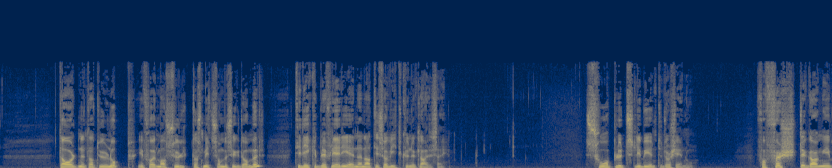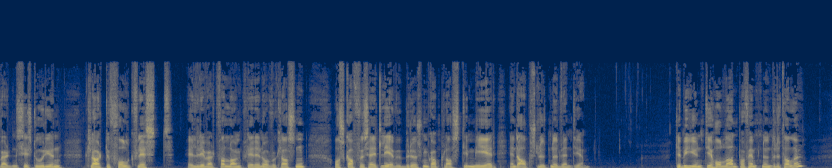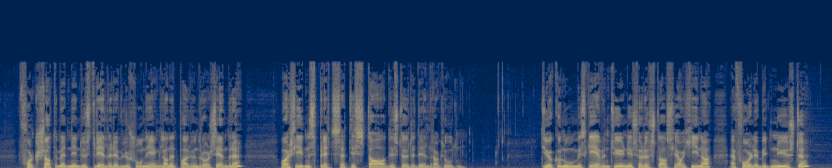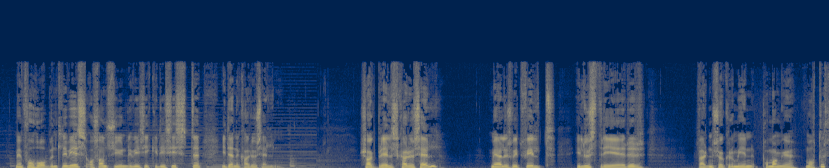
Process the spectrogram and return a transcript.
Da ordnet naturen opp i form av sult og smittsomme sykdommer, til det ikke ble flere igjen enn at de så vidt kunne klare seg. Så plutselig begynte det å skje noe. For første gang i verdenshistorien klarte folk flest, eller i hvert fall langt flere enn overklassen, å skaffe seg et levebrød som ga plass til mer enn det absolutt nødvendige. Det begynte i Holland på 1500-tallet, fortsatte med den industrielle revolusjonen i England et par hundre år senere, og har siden spredt seg til stadig større deler av kloden. De økonomiske eventyrene i Sørøst-Asia og Kina er foreløpig den nyeste, men forhåpentligvis og sannsynligvis ikke de siste i denne karusellen. Jacques Brels karusell med Alice Whitfield illustrerer verdensøkonomien på mange måter.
